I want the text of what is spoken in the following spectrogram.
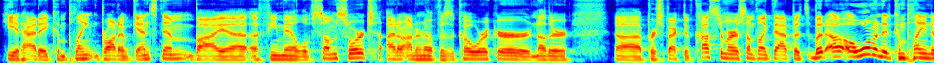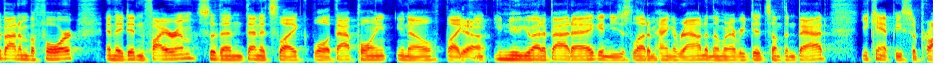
he had had a complaint brought against him by a, a female of some sort. I don't I don't know if it was a coworker or another uh, prospective customer or something like that. But but a, a woman had complained about him before, and they didn't fire him. So then then it's like, well, at that point, you know, like Yeah. you, you knew you had a bad egg, and you just let him hang around. And then whenever he did something bad, you can't be surprised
